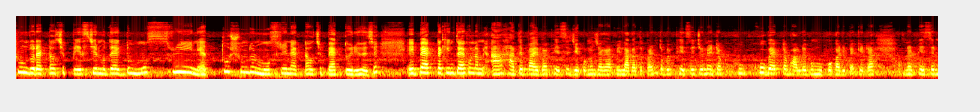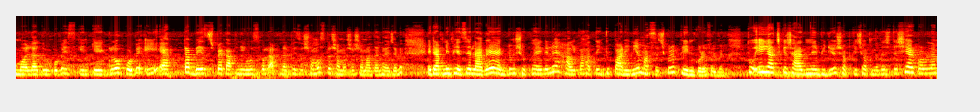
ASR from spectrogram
সুন্দর একটা হচ্ছে পেস্টের মতো একদম মসৃণ, এত সুন্দর মসৃণ একটা হচ্ছে প্যাক তৈরি হয়েছে। এই প্যাকটা কিন্তু এখন আমি হাতে পাই বা ফেসে যে কোনো জায়গায় আপনি লাগাতে পারেন। তবে ফেসের জন্য এটা খুব খুব একটা ভালো এবং উপকারী প্যাক এটা আপনার ফেসের ময়লা দূর করবে স্কিনকে গ্লো করবে। এই একটা বেস্ট প্যাক আপনি ইউজ করলে আপনার ফেসের সমস্ত সমস্যার সমাধান হয়ে যাবে। এটা আপনি ফেসে লাগাই একদম শুকিয়ে গেলে হালকা হাতে একটু পানি নিয়ে মাসাজ করে ক্লিন করে ফেলবেন। তো এই আজকে সারাদিনের ভিডিও সব কিছু আপনাদের সাথে শেয়ার করলাম।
